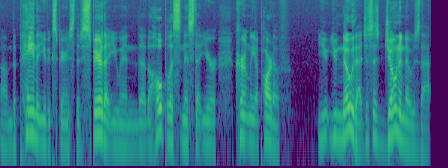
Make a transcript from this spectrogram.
um, the pain that you've experienced, the despair that you in, the, the hopelessness that you're currently a part of. You, you know that, just as Jonah knows that.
